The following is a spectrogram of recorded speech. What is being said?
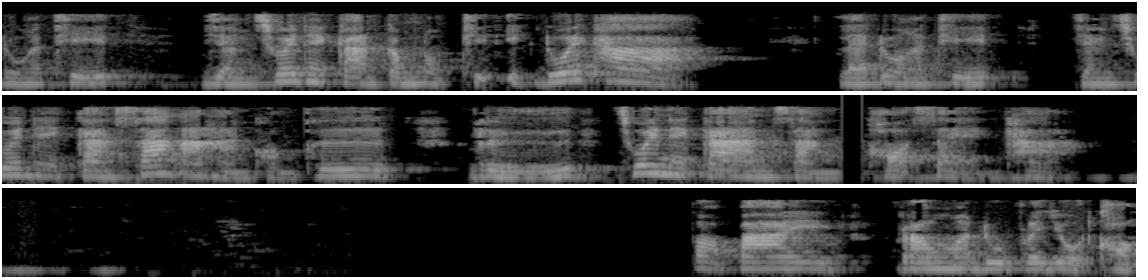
ดวงอาทิตย์ยังช่วยในการกำหนดทิศอีกด้วยค่ะ และดวงอาทิตย์ยังช่วยในการสร้างอาหารของพืช หรือช่วยในการสั่งเคราะห์แสงค่ะ ต่อไปเรามาดูประโยชน์ของ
